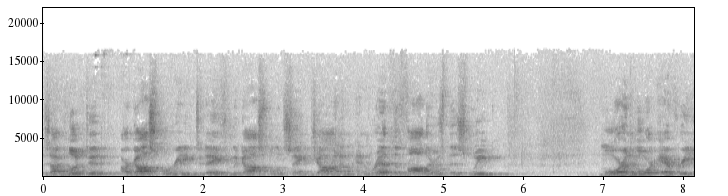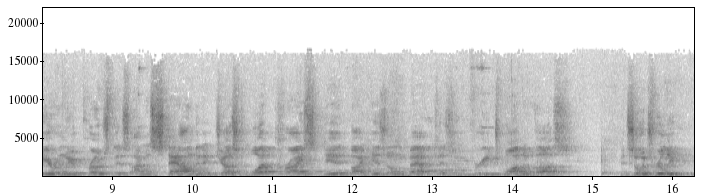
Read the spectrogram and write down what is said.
As I've looked at our gospel reading today from the Gospel of St. John and, and read the Fathers this week, more and more every year when we approach this, I'm astounded at just what Christ did by His own baptism for each one of us. And so it's really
